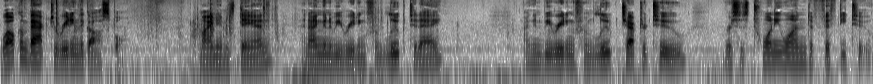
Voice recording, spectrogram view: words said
Welcome back to Reading the Gospel. My name is Dan, and I'm going to be reading from Luke today. I'm going to be reading from Luke chapter 2, verses 21 to 52.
